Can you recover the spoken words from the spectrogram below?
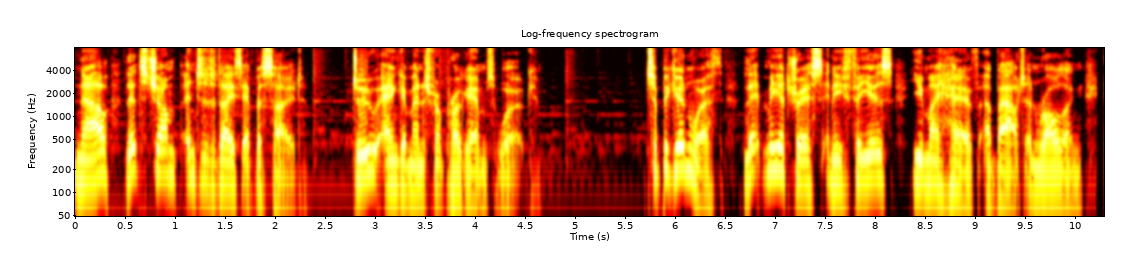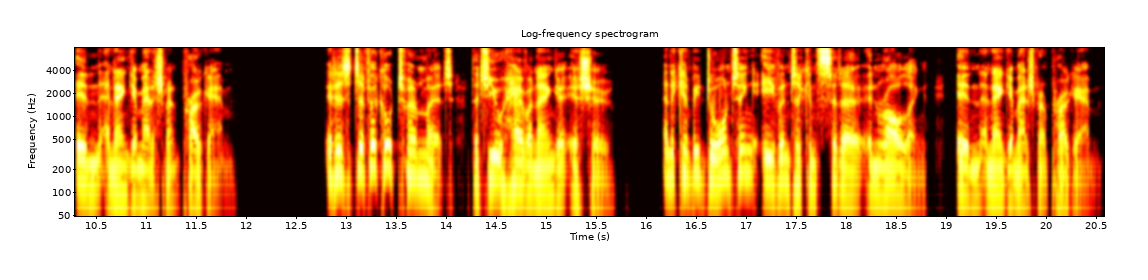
Now, let's jump into today's episode. Do anger management programs work? To begin with, let me address any fears you may have about enrolling in an anger management program. It is difficult to admit that you have an anger issue and it can be daunting even to consider enrolling in an anger management program.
